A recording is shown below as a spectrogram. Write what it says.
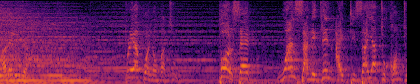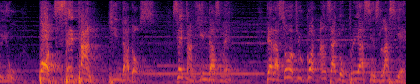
Hallelujah. Prayer point number two. Paul said once and again i desire to come to you but satan hindered us. Satan hinders men. There are some of you god answered your prayer since last year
